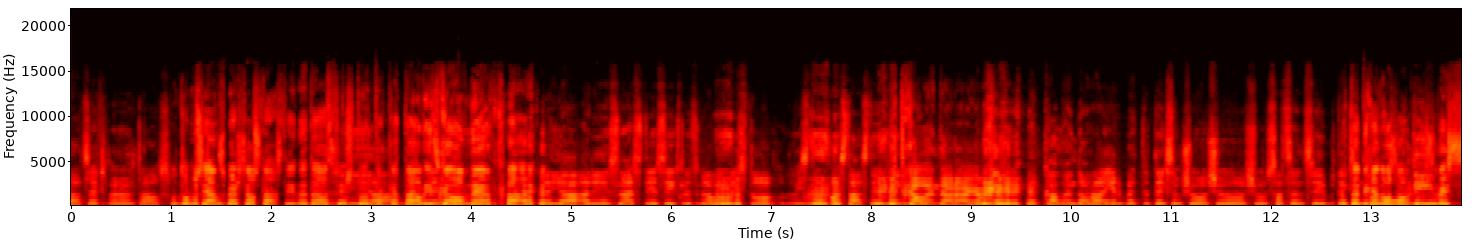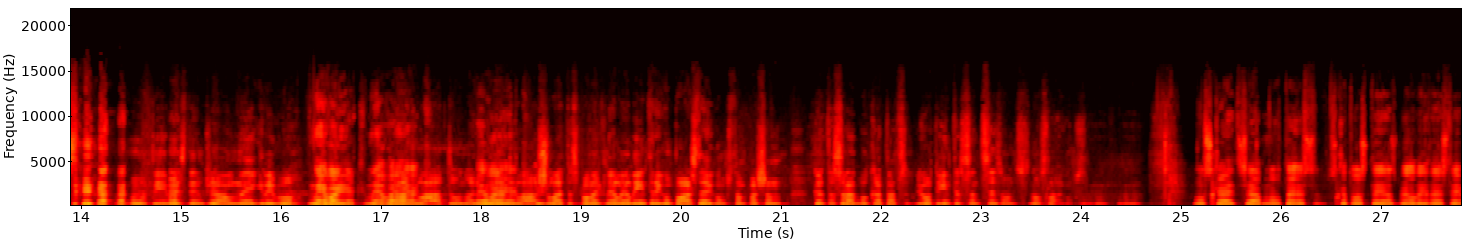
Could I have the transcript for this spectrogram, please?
Tāds eksperimentāls. Un to mums Jānis Bers jau stāstīja nedaudz. Viņš to Jā, tā, tā bet- līdz galam neatklāja. Jā, arī es neesmu tiesīgs līdz galam visu to, visu to pastāstīt. Negribu- Kalendārā jau ir. Kalendārā ir, bet teiksim, šo, šo, šo sacensību Nu, tad teiksim, tikai to nosaukums, būtību, viss, būtību es, diemžēl, negribu Nevajag, nevajag. atklāt, un arī Nevajag. neatklāšu, lai tas paliek neliela intriga un pārsteigums tam pašam, ka tas varētu būt kā tāds ļoti interesants sezonas noslēgums. Nu, skaidrs, jā. Nu, te es skatos tajās bildītēs, tie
